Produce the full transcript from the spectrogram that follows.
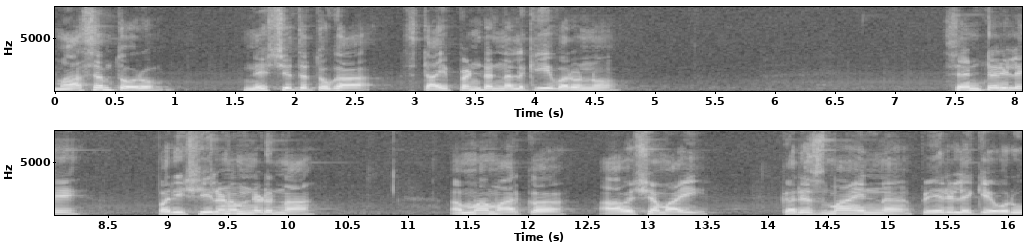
മാസം തോറും നിശ്ചിത തുക സ്റ്റൈപ്പൻഡ് നൽകി വരുന്നു. സെന്ററിലെ പരിശീലനം നേടുന്ന അമ്മമാർക്ക് ആവശ്യമായി കരിസ്മ എന്ന പേരിലേക്ക് ഒരു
